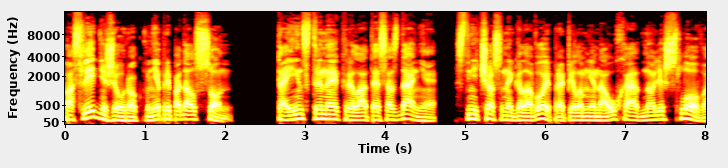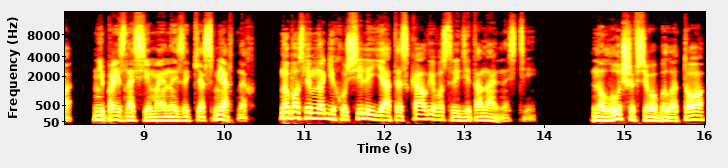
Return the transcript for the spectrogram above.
Последний же урок мне преподал сон, Таинственное крылатое создание с нечесанной головой пропело мне на ухо одно лишь слово, непроизносимое на языке смертных, но после многих усилий я отыскал его среди тональностей. Но лучше всего было то,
